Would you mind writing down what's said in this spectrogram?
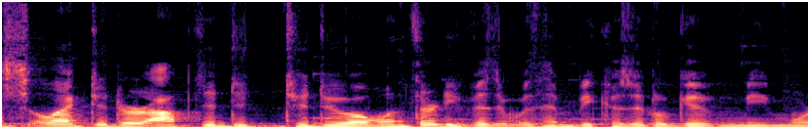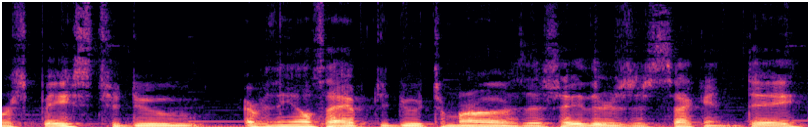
selected or opted to, to do a 1:30 visit with him because it'll give me more space to do everything else I have to do tomorrow. As I say, there's a second day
